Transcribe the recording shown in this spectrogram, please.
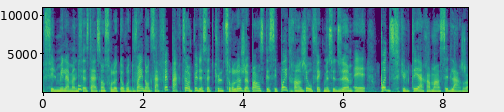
filmer la manifestation sur l'autoroute 20. Donc, ça fait partie un peu de cette culture-là. Je pense que c'est pas étranger au fait que M. Duhem ait pas de difficulté à ramasser de l'argent.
